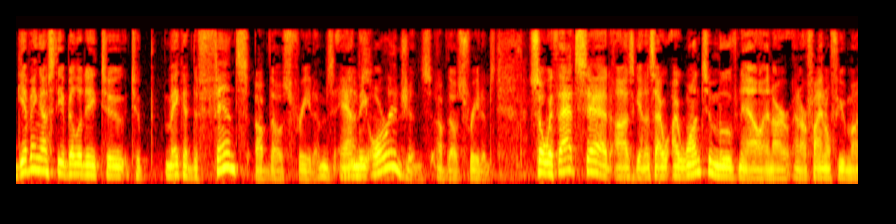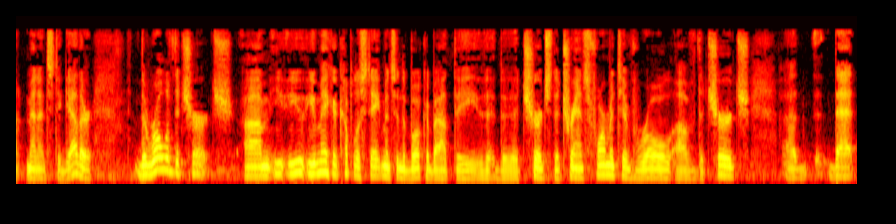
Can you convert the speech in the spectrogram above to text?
giving us the ability to to make a defense of those freedoms and the origins of those freedoms. So, with that said, Os Guinness, I, I want to move now in our in our final few mo- minutes together. The role of the church. Um, you, you, you make a couple of statements in the book about the, the, the church, the transformative role of the church, uh, that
